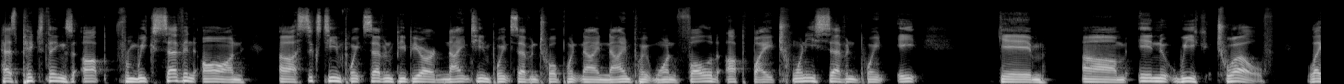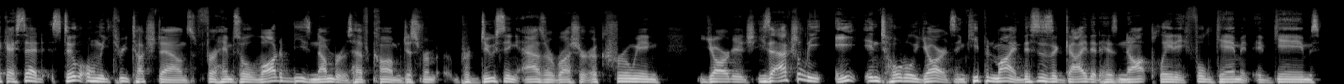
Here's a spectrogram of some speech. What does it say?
has picked things up from week seven on. Uh, 16.7 PPR, 19.7, 12.9, 9.1, followed up by 27.8 game um, in week 12 like I said, still only three touchdowns for him. So a lot of these numbers have come just from producing as a rusher, accruing yardage. He's actually eight in total yards. And keep in mind, this is a guy that has not played a full gamut of games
